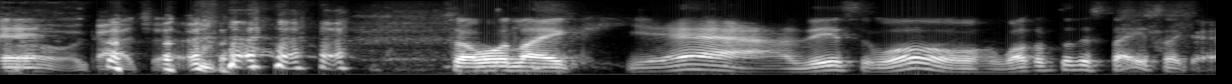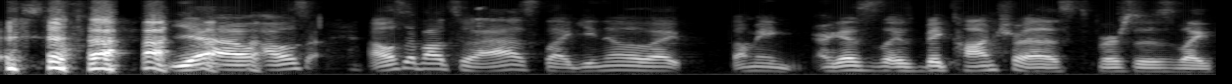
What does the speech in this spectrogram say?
and oh, gotcha. so I was like yeah this whoa welcome to the states i guess yeah, I, I was I was about to ask, like, you know, like, I mean, I guess there's big contrast versus like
